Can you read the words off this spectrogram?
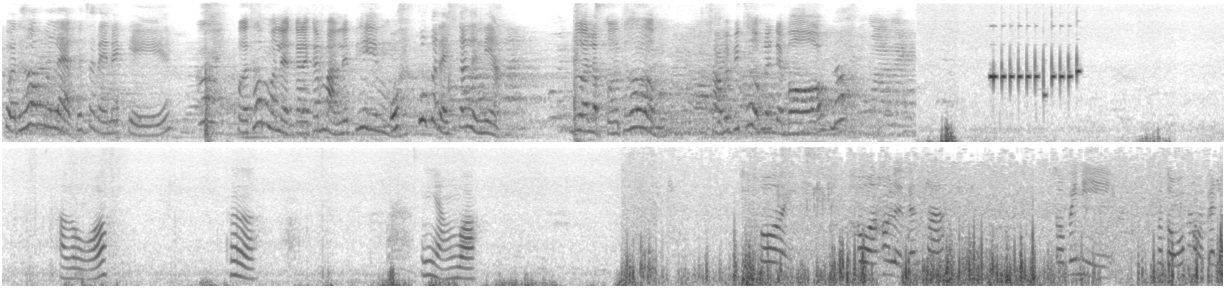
เปิดเทอมมือแหลกเป็นจังไหนนะเก๋เปิดเทอมมาแหลกกันอะไรกันบ้านเลยพิมพ์โอ้ยกูกระไดกันเลยเนี่ย เดือนละเปิดเทอมเขาไปปิดเทอมเลยเดี๋ยวบอเนาะฮัลโหล เธอนี่หยังวะคอย เขาว่าเขาเลิกกันซะต่อไปนี้มาต้องมาขอกัน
